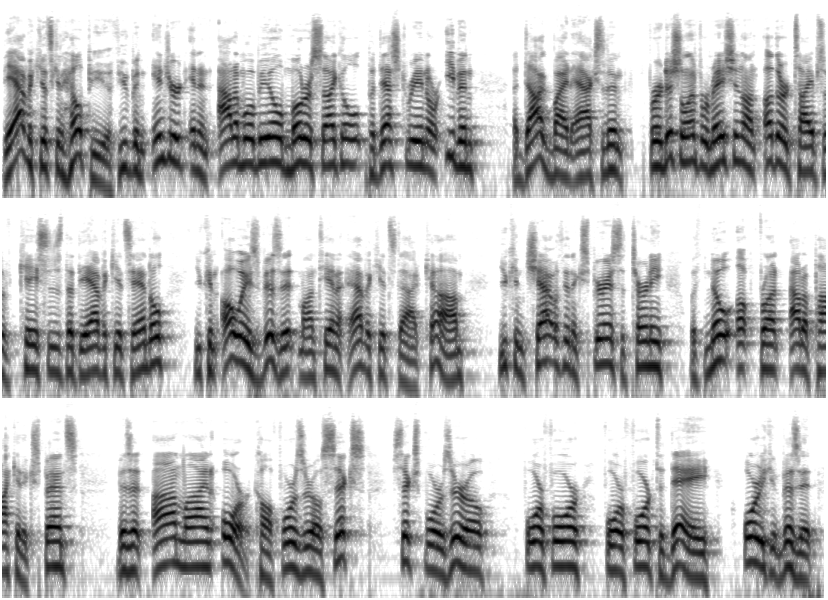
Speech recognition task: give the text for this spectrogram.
The Advocates can help you if you've been injured in an automobile, motorcycle, pedestrian, or even a dog bite accident. For additional information on other types of cases that the Advocates handle, you can always visit MontanaAdvocates.com. you can chat with an experienced attorney with no upfront out of pocket expense. Visit online or call 406 640 4444 today, or you can visit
